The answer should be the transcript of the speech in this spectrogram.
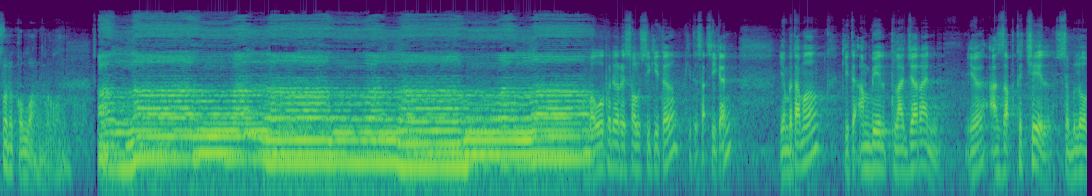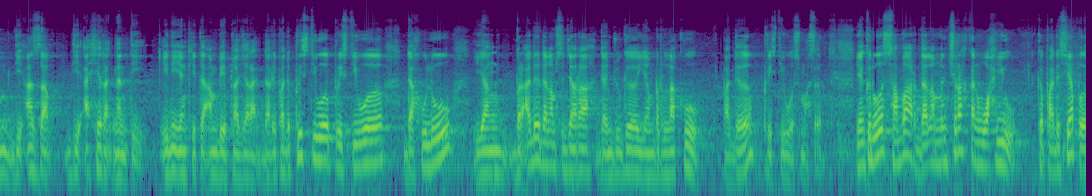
صدق الله العظيم bawa pada resolusi kita kita saksikan yang pertama kita ambil pelajaran ya azab kecil sebelum diazab di akhirat nanti ini yang kita ambil pelajaran daripada peristiwa-peristiwa dahulu yang berada dalam sejarah dan juga yang berlaku pada peristiwa semasa. Yang kedua, sabar dalam mencerahkan wahyu kepada siapa?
